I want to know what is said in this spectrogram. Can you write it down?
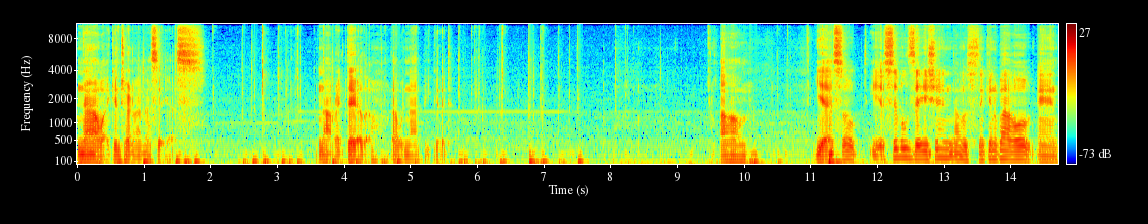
Now I can turn on SAS. Not right there, though. That would not be good. Um, yeah, so yeah, Civilization I was thinking about, and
